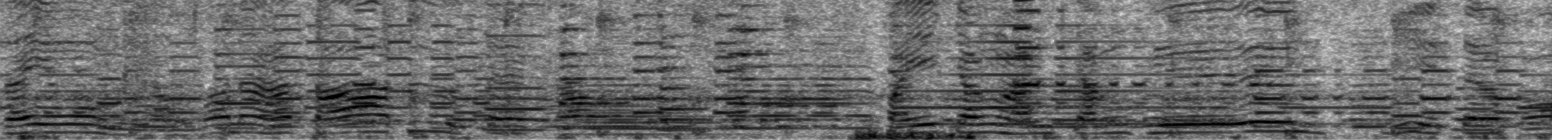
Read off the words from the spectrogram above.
ใส่หงเหลี่ยมว่าหน้าตาคือแต่เขาไปจังหันจังคืนมีแต่พ่อ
